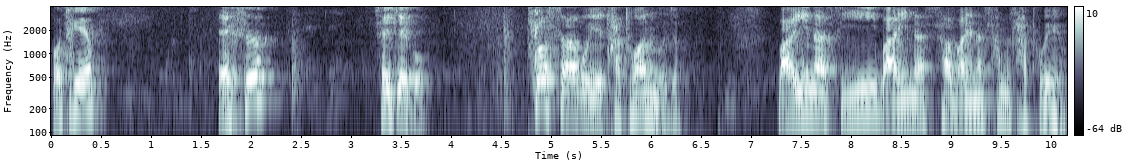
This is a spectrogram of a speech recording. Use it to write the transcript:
어떻게 해요? x 세제곱 플러스하고 얘 다 더하는 거죠. 마이너스 2, 마이너스 4, 마이너스 3을 다 더해요.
